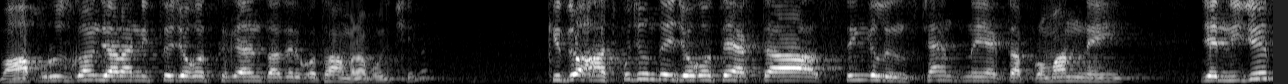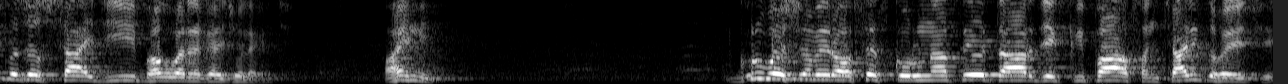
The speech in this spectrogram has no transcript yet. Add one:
মহাপুরুষগণ যারা নিত্য জগৎ থেকে আছেন, তাদের কথা আমরা বলছি না। কিন্তু আজ পর্যন্ত এই জগতে একটা সিঙ্গেল ইনস্ট্যান্ট নেই, একটা প্রমাণ নেই যে নিজের প্রচেষ্টায় জীব ভগবানের কাছে চলে গেছে। হয়নি। গুরু বৈষ্ণবের অশেষ করুণাতে তার যে কৃপা সঞ্চারিত হয়েছে,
